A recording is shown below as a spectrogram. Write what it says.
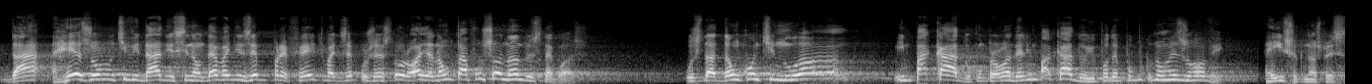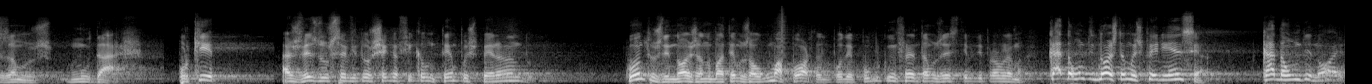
dar resolutividade. Se não der, vai dizer para o prefeito, vai dizer para o gestor: olha, não está funcionando esse negócio. O cidadão continua empacado, com o problema dele empacado, e o poder público não resolve. É isso que nós precisamos mudar. Porque às vezes o servidor chega, fica um tempo esperando. Quantos de nós já não batemos alguma porta do poder público e enfrentamos esse tipo de problema? Cada um de nós tem uma experiência. Cada um de nós.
